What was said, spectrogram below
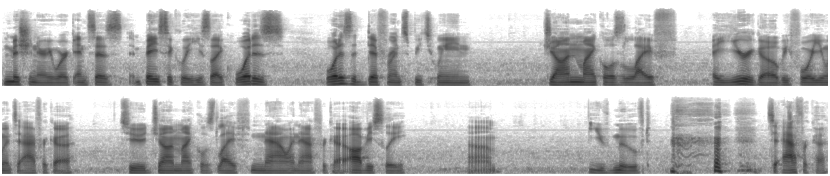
missionary work, and says basically he's like, "What is what is the difference between Jon Michael's life a year ago before you went to Africa to Jon Michael's life now in Africa? Obviously, um, you've moved to Africa,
